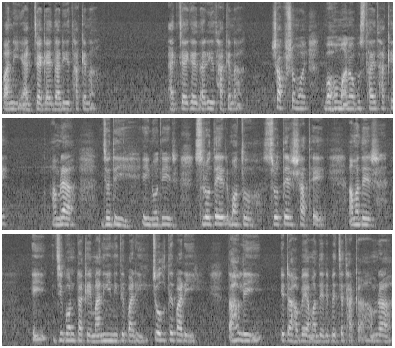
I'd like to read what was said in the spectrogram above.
পানি এক জায়গায় দাঁড়িয়ে থাকে না, এক জায়গায় দাঁড়িয়ে থাকে না, সব সময় বহমান অবস্থায় থাকে। আমরা যদি এই নদীর স্রোতের মতো, স্রোতের সাথে আমাদের এই জীবনটাকে মানিয়ে নিতে পারি, চলতে পারি, তাহলেই এটা হবে আমাদের বেঁচে থাকা। আমরা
